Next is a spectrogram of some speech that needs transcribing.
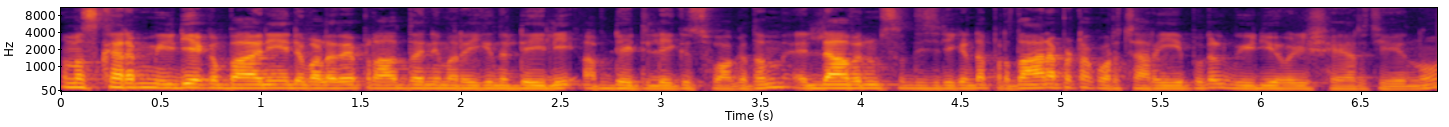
നമസ്കാരം. മീഡിയ കമ്പാനിയുടെ വളരെ പ്രാധാന്യം അറിയിക്കുന്ന ഡെയിലി അപ്ഡേറ്റിലേക്ക് സ്വാഗതം. എല്ലാവരും ശ്രദ്ധിച്ചിരിക്കേണ്ട പ്രധാനപ്പെട്ട കുറച്ച് അറിയിപ്പുകൾ വീഡിയോ വഴി ഷെയർ ചെയ്യുന്നു.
